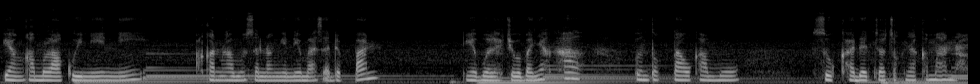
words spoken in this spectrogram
yang kamu lakuin ini akan kamu senengin di masa depan, ya boleh coba banyak hal untuk tahu kamu suka dan cocoknya ke mana.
